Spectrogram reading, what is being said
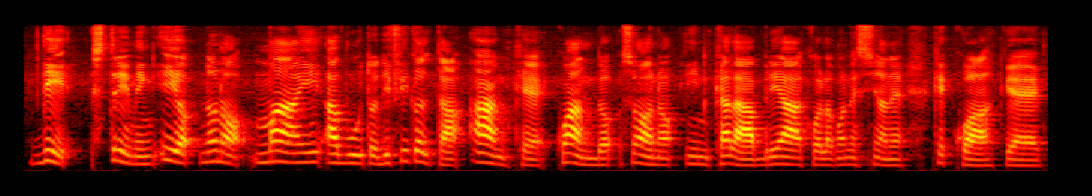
di streaming io non ho mai avuto difficoltà anche quando sono in Calabria con la connessione che qua, che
